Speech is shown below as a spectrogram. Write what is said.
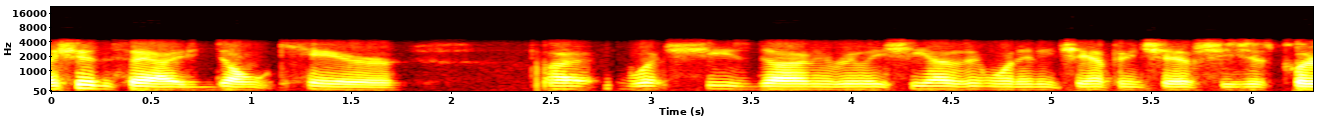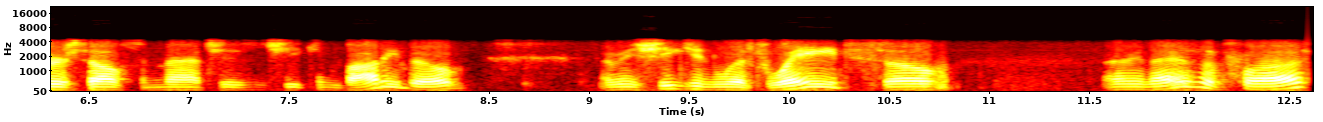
I shouldn't say I don't care, but what she's done, really, she hasn't won any championships. She just put herself in matches, and she can bodybuild. I mean, she can lift weights, so I mean, that is a plus,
